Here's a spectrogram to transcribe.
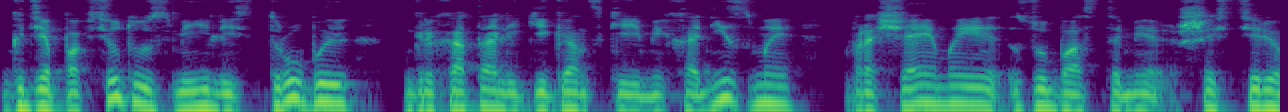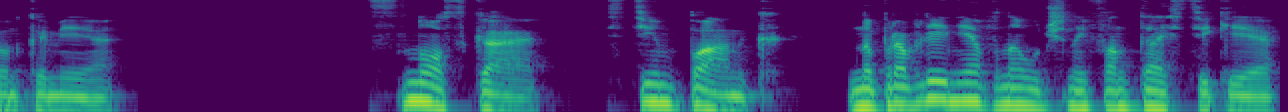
где повсюду змеились трубы, грохотали гигантские механизмы, вращаемые зубастыми шестеренками. Сноска стимпанк – направление в научной фантастике,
